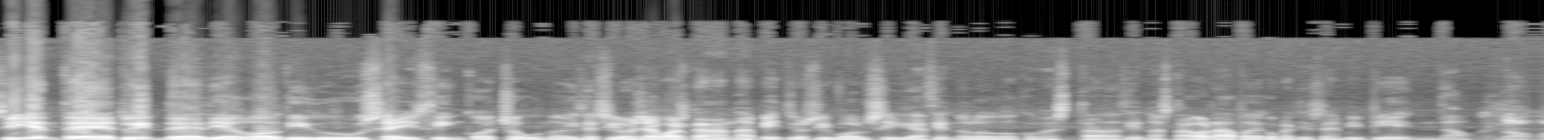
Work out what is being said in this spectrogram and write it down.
Siguiente tweet de Diego Didu6581 dice: Si los Jaguars ganan a Patriots y Ball sigue haciéndolo como está haciendo hasta ahora, ¿puede convertirse en MVP? No. No.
